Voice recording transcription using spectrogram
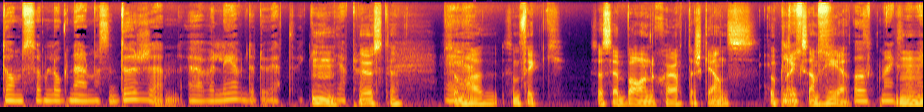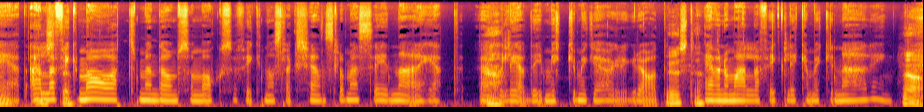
de som låg närmast dörren överlevde, du vet vilken Mm, jag pratar just det. Som, Eh. hade, som fick så att säga, barnsköterskans uppmärksamhet. uppmärksamhet. Mm, Alla fick mat, men de som också fick någon slags känslomässig närhet överlevde i mycket, mycket högre grad. Även om alla fick lika mycket näring. Ja,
